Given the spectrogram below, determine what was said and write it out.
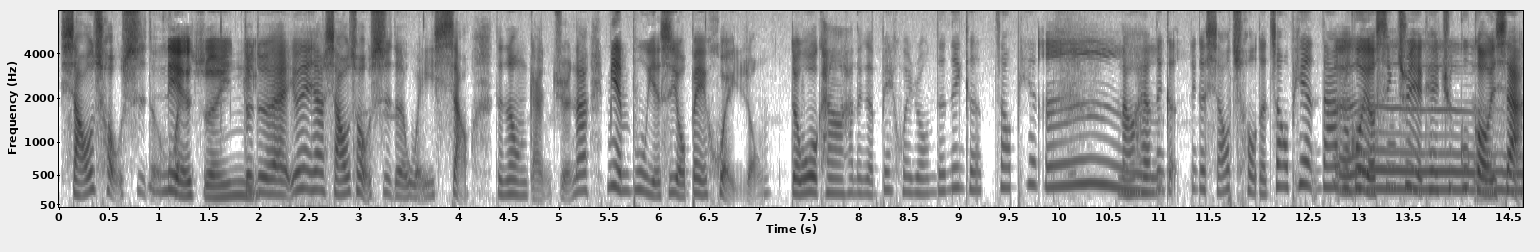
小丑式的咧嘴女，对对对，有点像小丑式的微笑的那种感觉。那面部也是有被毁容，对我有看到他那个被毁容的那个照片，嗯然后还有那个那个小丑的照片，大家如果有兴趣也可以去 Google 一下，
